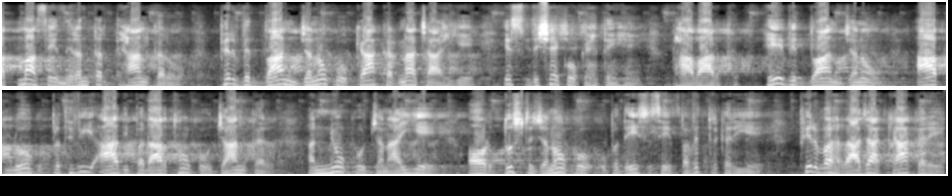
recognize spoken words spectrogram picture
आत्मा से निरंतर ध्यान करो। फिर विद्वान जनों को क्या करना चाहिए, इस विषय को कहते हैं। भावार्थ, हे विद्वान जनों, आप लोग पृथ्वी आदि पदार्थों को जानकर अन्यों को जनाइए और दुष्ट जनों को उपदेश से पवित्र करिए। फिर वह राजा क्या करे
